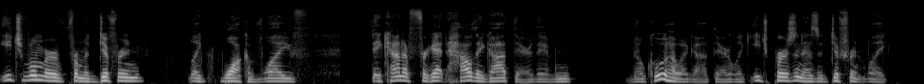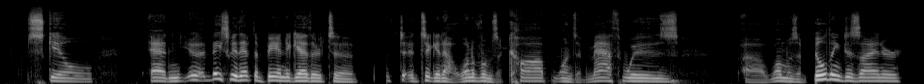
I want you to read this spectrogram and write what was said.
each of them are from a different like walk of life. They kind of forget how they got there. They have n- no clue how I got there. Like each person has a different like skill, and uh, basically they have to band together to to, to get out. One of them's a cop. One's a math whiz. Uh, one was a building designer.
